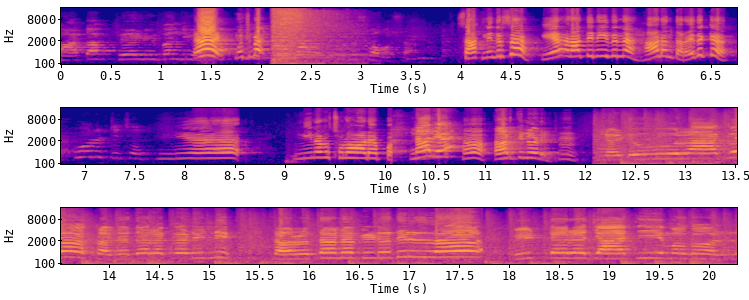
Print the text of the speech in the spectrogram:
ಮಾತ ಹೇಳಿ ಬಂದಿ ಬಾ. ಸಾಕ್ ನಿಂದ್ರಸ. ಏನ್ ಹಾಡಾತೀನಿ ಇದನ್ನ? ಹಾಡಂತಾರ ಇದಕ್ಕೆ? ನೀನಾರು ಚಲೋ ಹಾಡಪ್ಪ ನಾರೇ ಹಾ. ಆಡ್ತೀನಿ ನೋಡ್ರಿ. ನಡೂರಾಗ ನಡುರಾಗ ಕಡದರ ಕಡಿಲಿ ತರತನ ಬಿಡುದಿಲ್ಲ. ಬಿಟ್ಟರ ಜಾತಿ ಮಗಲ್ಲ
